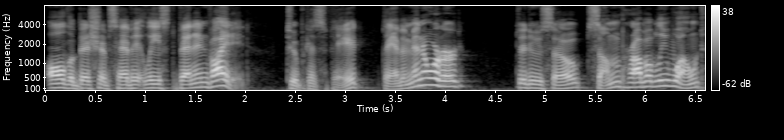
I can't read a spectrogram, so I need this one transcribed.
all the bishops have at least been invited to participate. They haven't been ordered to do so. Some probably won't.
